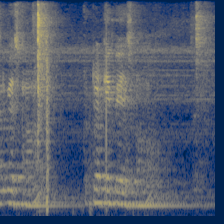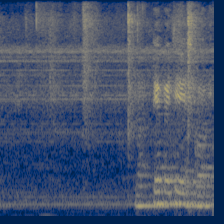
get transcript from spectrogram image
కలిపేసుకున్నాము. కరెక్ట్గా టేప్ వేసుకున్నాము. టేప్ అయితే వేసుకోవాలి.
